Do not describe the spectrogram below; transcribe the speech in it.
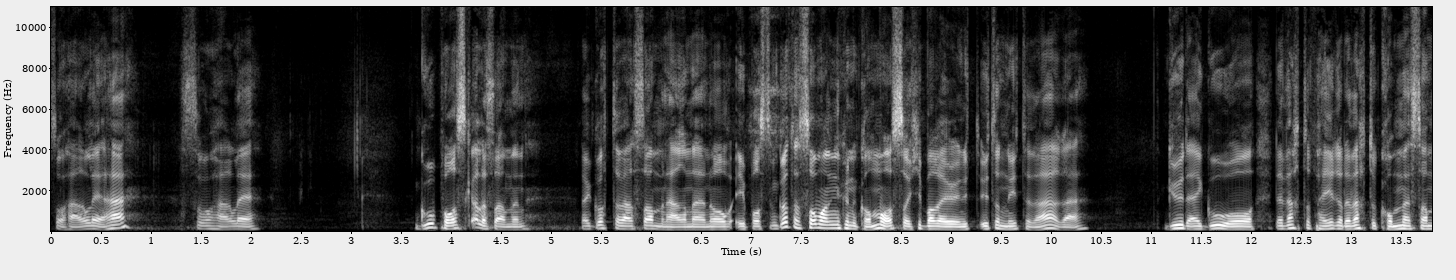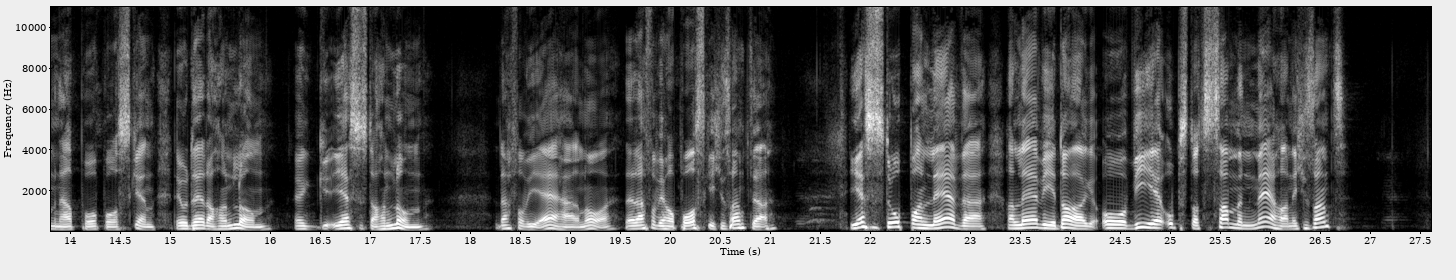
Så herlig, hæ? Så herlig. God påske, alle sammen. Det er godt å være sammen her nå i posten. Godt at så mange kunne komme også, ikke bare uten ut og nyte været. Gud er god, og det er verdt å feire. Det er verdt å komme sammen her på påsken. Det er jo det det handler om. Jesus det handler om. Det er derfor vi er her nå. Det er derfor vi har påske, ikke sant? ja? Jesus står opp, og han lever. Han lever i dag, og vi er oppstått sammen med han, ikke sant?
